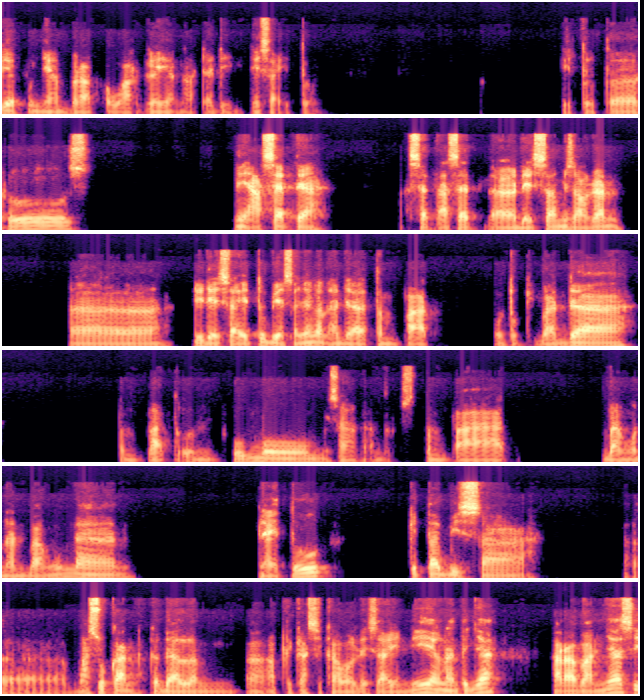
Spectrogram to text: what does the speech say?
dia punya berapa warga yang ada di desa itu. Itu terus ini aset ya, aset-aset eh, desa misalkan eh, di desa itu biasanya kan ada tempat untuk ibadah, tempat umum, misalkan terus tempat bangunan-bangunan. Nah, itu kita bisa eh, masukkan ke dalam eh, aplikasi Kawal Desa ini yang nantinya harapannya si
